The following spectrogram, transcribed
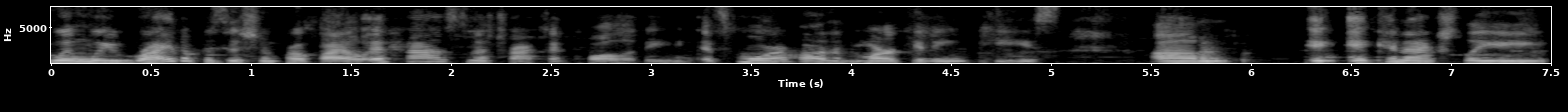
when we write a position profile, it has an attractant quality. It's more of a marketing piece. Um, it, it can actually,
